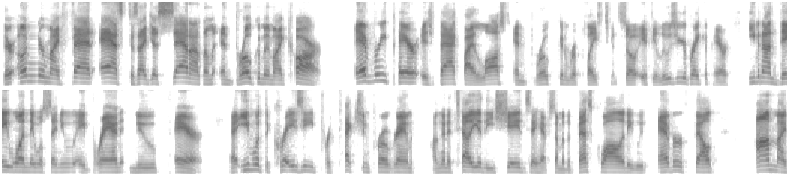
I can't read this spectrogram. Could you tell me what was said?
they're under my fat ass because I just sat on them and broke them in my car. Every pair is backed by lost and broken replacements. So if you lose or you break a pair, even on day one, they will send you a brand new pair. Now, even with the crazy protection program, I'm going to tell you these shades, they have some of the best quality we've ever felt on my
